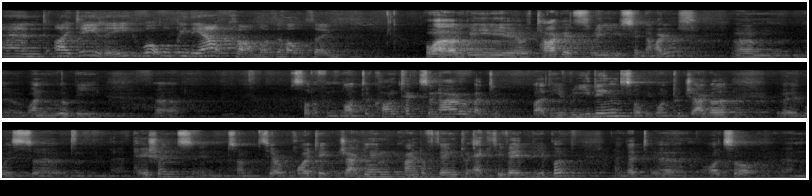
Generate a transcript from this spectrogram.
And ideally, what will be the outcome of the whole thing? Well, we uh, target three scenarios. Um, one will be uh, sort of not a contact scenario, but body reading. So we want to juggle uh, with uh, patients in some therapeutic juggling kind of thing to activate people. And that uh, also um,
